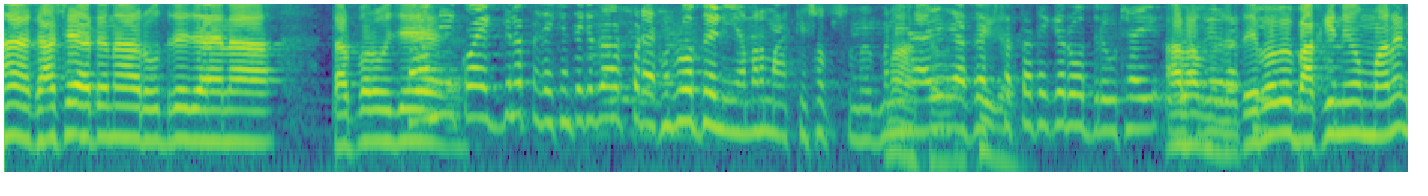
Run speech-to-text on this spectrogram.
হ্যাঁ ঘাসে হাঁটে না রোদ্রে যায় না তারপর ওই যে আমি কয়েকদিন আপনার এখান থেকে যাওয়ার পর এখন রোদে নিই আমার মাকে সবসময়। মানে আজ এক সপ্তাহ থেকে রোদে উঠাই আলহামদুলিল্লাহ এভাবে বাকি নিয়ম মানেন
